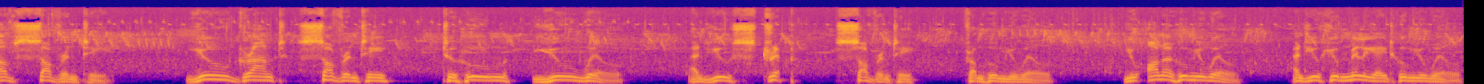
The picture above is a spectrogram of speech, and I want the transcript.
of sovereignty, you grant sovereignty to whom you will, and you strip sovereignty from whom you will. You honor whom you will, and you humiliate whom you will.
